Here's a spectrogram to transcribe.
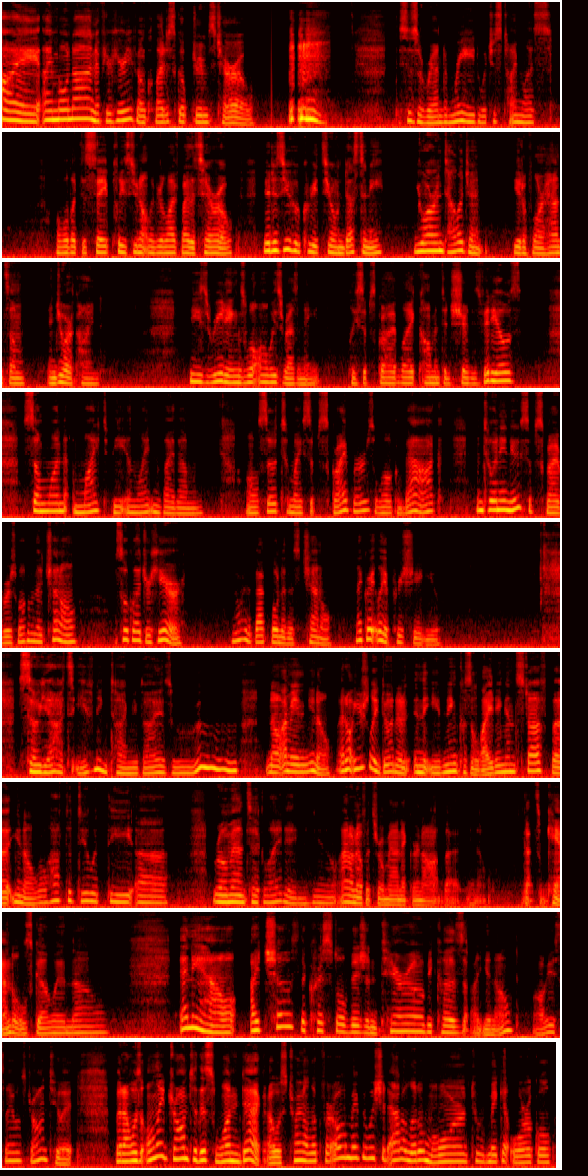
Hi, I'm Mona, and if you're here, you've found Kaleidoscope Dreams Tarot. this is a random read, which is timeless. I would like to say, please do not live your life by the tarot. It is you who creates your own destiny. You are intelligent, beautiful, or handsome, and you are kind. These readings will always resonate. Please subscribe, like, comment, and share these videos. Someone might be enlightened by them. Also, to my subscribers, welcome back. And to any new subscribers, welcome to the channel. I'm so glad you're here. You are the backbone of this channel, and I greatly appreciate you. So yeah, it's evening time, you guys. Ooh. No, I mean, you know, I don't usually do it in the evening because of lighting and stuff, but you know, we'll have to do with the uh, romantic lighting. You know, I don't know if it's romantic or not, but you know, got some candles going though. Anyhow, I chose the Crystal Vision Tarot because, uh, you know, obviously I was drawn to it. But I was only drawn to this one deck. I was trying to look for, oh, maybe we should add a little more to make it Oracle.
